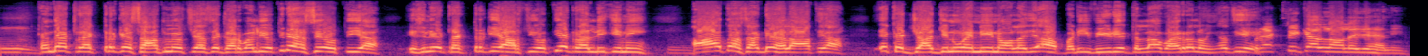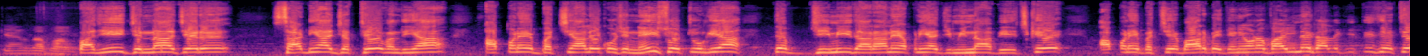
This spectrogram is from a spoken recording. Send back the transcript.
कहता ट्रैक्टर के साथ में जैसे घर वाली होती है ना ऐसे होती है इसलिए ट्रैक्टर की आरसी होती है ट्राली की नहीं ਆ ਤਾਂ ਸਾਡੇ ਹਾਲਾਤ ਆ ਇੱਕ ਜੱਜ ਨੂੰ ਇੰਨੀ ਨੌਲੇਜ ਆ ਬੜੀ ਵੀਡੀਓ ਗੱਲਾਂ ਵਾਇਰਲ ਹੋਈਆਂ ਸੀ ਇਹ। ਪ੍ਰੈਕਟੀਕਲ ਨੌਲੇਜ ਹੈ ਨਹੀਂ ਕਹਿਣ ਦਾ ਭਾਵ ਭਾਜੀ ਜਿੰਨਾ ਚਿਰ ਸਾਡੀਆਂ ਜਥੇਬੰਦੀਆਂ ਆਪਣੇ ਬੱਚਿਆਂ ਲਈ ਕੁਝ ਨਹੀਂ ਸੋਚੂਗੀਆਂ ਤੇ ਜ਼ਿਮੀਦਾਰਾਂ ਨੇ ਆਪਣੀਆਂ ਜ਼ਮੀਨਾਂ ਵੇਚ ਕੇ ਆਪਣੇ ਬੱਚੇ ਬਾਹਰ ਭੇਜਣੇ ਹੁਣ ਬਾਈ ਨੇ ਗੱਲ ਕੀਤੀ ਸੀ ਇੱਥੇ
